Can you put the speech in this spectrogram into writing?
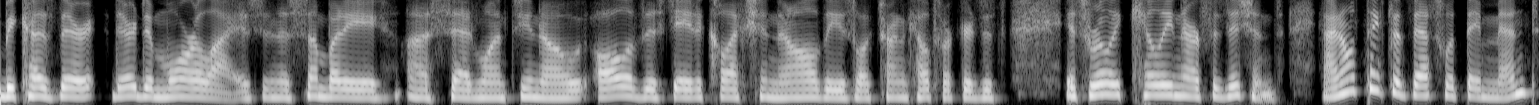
because they're they're demoralized. And as somebody uh, said once, you know, all of this data collection and all these electronic health records, it's it's really killing our physicians. And I don't think that that's what they meant,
